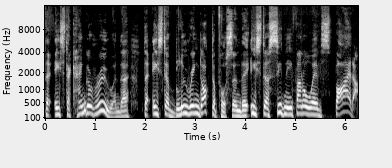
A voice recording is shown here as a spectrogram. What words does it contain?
the Easter kangaroo and the, the Easter blue-ringed octopus and the Easter Sydney funnel-web spider.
